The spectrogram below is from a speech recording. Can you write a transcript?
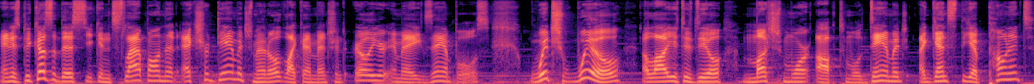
And it's because of this you can slap on that extra damage medal like I mentioned earlier in my examples, which will allow you to deal much more optimal damage against the opponent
